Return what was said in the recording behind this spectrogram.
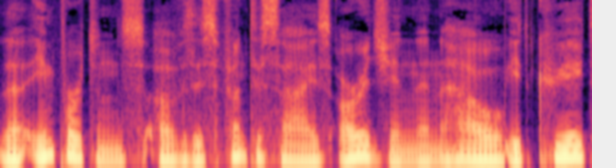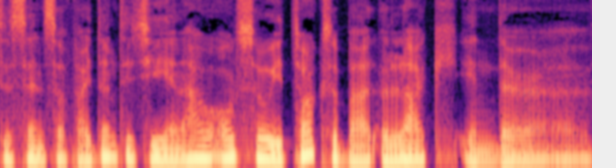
the importance of this fantasized origin and how it creates a sense of identity and how also it talks about a lack in their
